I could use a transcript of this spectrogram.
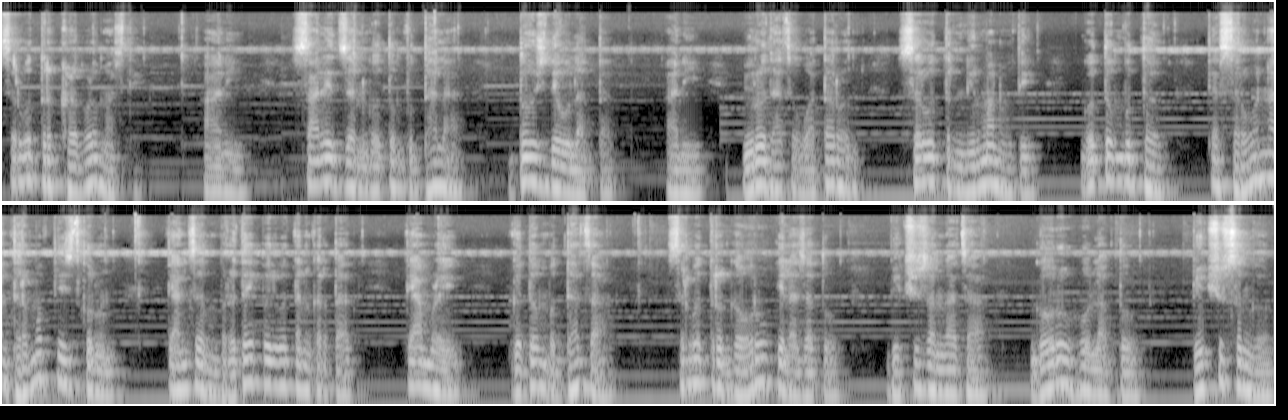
सर्वत्र खळबळ माजते आणि सारेच जण गौतम बुद्धाला दोष देऊ लागतात आणि विरोधाचं वातावरण सर्वत्र निर्माण होते. गौतम बुद्ध त्या सर्वांना धर्मोपदेश करून त्यांचं हृदय परिवर्तन करतात. त्यामुळे गौतम बुद्धाचा सर्वत्र गौरव केला जातो. भिक्षू संघाचा गौरव होऊ लागतो. भिक्षू संघ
